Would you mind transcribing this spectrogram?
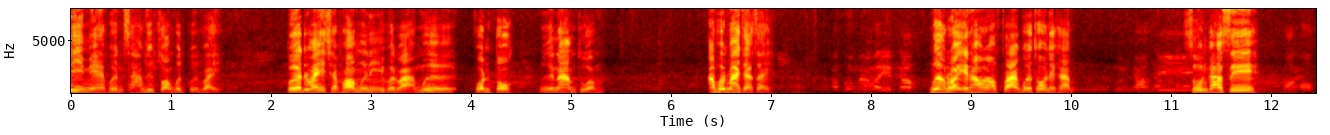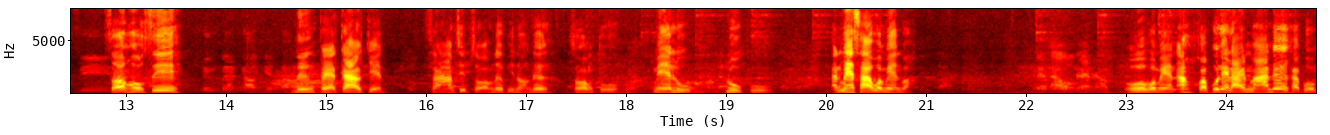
นี่แม่เพิ่อนสามสิบสองเพิ่นเปิดไว้ เปิดไว้เฉพาะมือนี้เพิ่นว่ามือฝนตกมือน้ำท่วมเอาเพิ่นมาจากไสอำเภอเมืองร้อยเอ็ดครับเมืองร้อยเอ็ดเฮาเอาฝากเบอร์โทรหนะครับศูนย์เก้าสี่094สองหกสี่264หนึ่งแปดเก้าเจ็ดครับ1897 32เด้อพี่น้องเด้อสองตัวแม่ลูกลูกผู้อันแม่สาวบ่แม่นบ่แม่สาวแม่ครับโอ้บ่แม่นอ้าวขอบคุณหลายๆหมาเด้อครับผม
